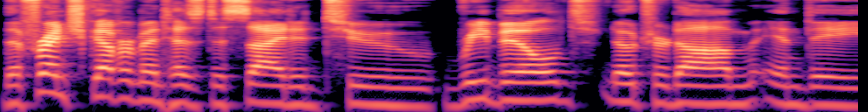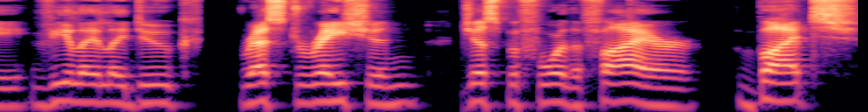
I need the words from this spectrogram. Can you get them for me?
The French government has decided to rebuild Notre Dame in the Viollet-le-Duc restoration just before the fire, but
